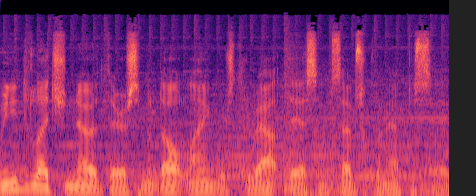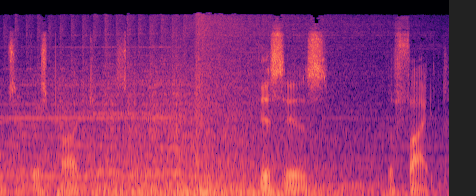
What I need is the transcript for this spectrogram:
We need to let you know that there is some adult language throughout this and subsequent episodes of this podcast. This is The Fight.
